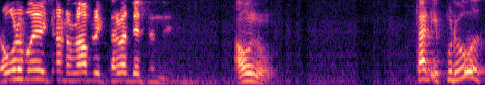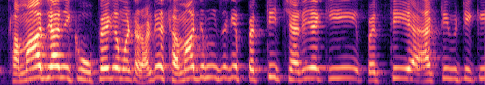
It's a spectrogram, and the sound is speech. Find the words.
రోడ్డు పోయి వచ్చినట్టు లోపలికి తర్వాత తెలిసింది. అవును. సార్ ఇప్పుడు సమాజానికి ఉపయోగం అంటారు. అంటే సమాజంలో జరిగే ప్రతి చర్యకి ప్రతి యాక్టివిటీకి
